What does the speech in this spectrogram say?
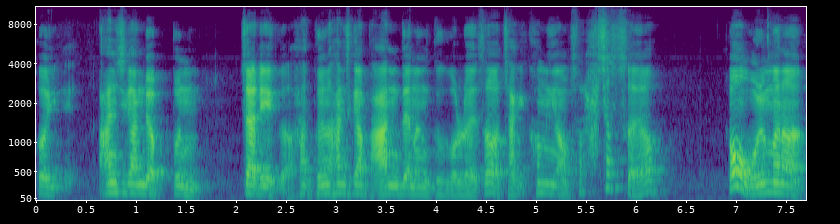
그 1시간 몇 분 짜리 그 한, 그 1시간 반 되는 그걸로 해서 자기 커밍아웃을 하셨어요. 어, 얼마나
